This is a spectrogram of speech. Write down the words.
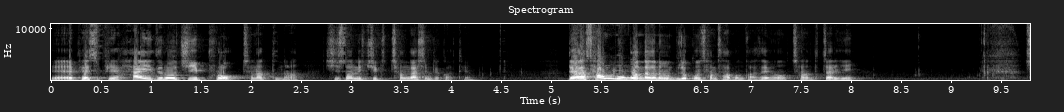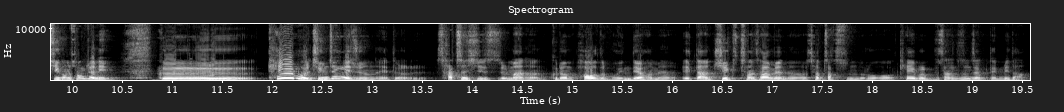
FSP 하이드로 G 프로 쳐놨드나 시소닉 G1000 가시면 될 것 같아요. 내가 4090 간다 그러면 무조건 3, 4번 가세요. 1000원짜리 지금 성전님 그 케이블 증정해주는 애들 4000C 쓸만한 그런 파워들 뭐인데요? 하면 일단 GX1000 사면은 선착순으로 케이블 무상 증정됩니다.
